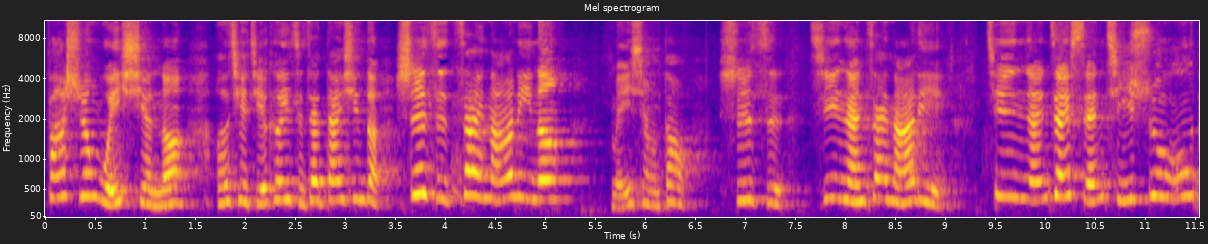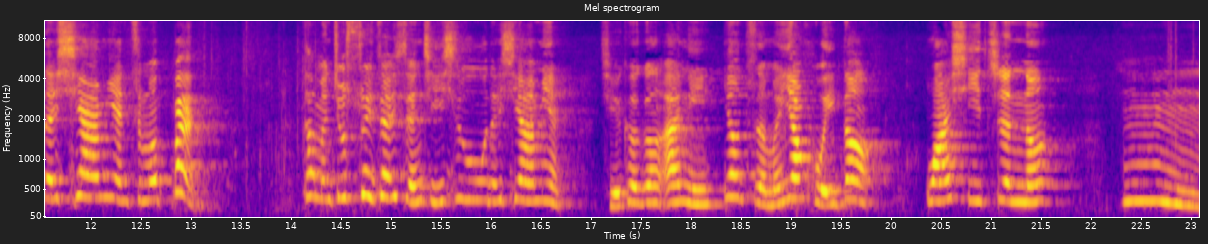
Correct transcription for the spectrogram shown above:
发生危险呢？而且杰克一直在担心的狮子在哪里呢？没想到狮子竟然在哪里？竟然在神奇树屋的下面，怎么办？他们就睡在神奇树屋的下面。杰克跟安妮要怎么样回到瓦西镇呢？嗯，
